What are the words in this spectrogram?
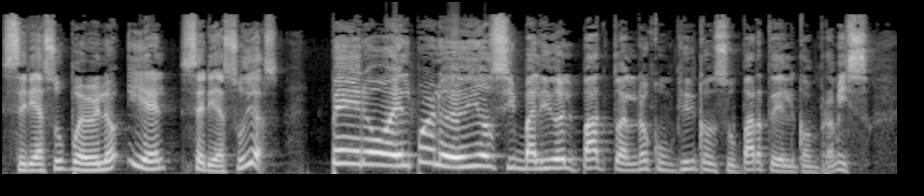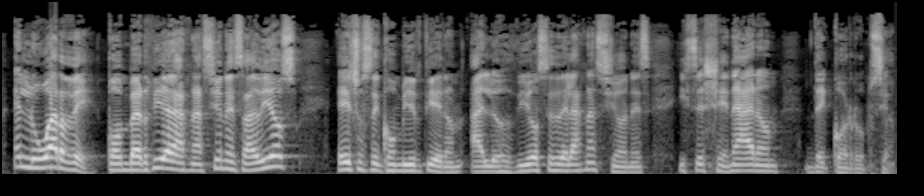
sería su pueblo y él sería su Dios. Pero el pueblo de Dios invalidó el pacto al no cumplir con su parte del compromiso. En lugar de convertir a las naciones a Dios, ellos se convirtieron a los dioses de las naciones y se llenaron de corrupción.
